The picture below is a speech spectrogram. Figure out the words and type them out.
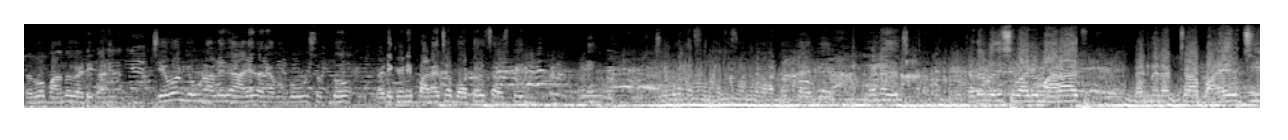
सर्व बांधव या ठिकाणी जेवण घेऊन आलेले आहेत आणि आपण बघू शकतो या ठिकाणी पाण्याच्या बॉटल्स असतील. आणि जेवण आहे छत्रपती शिवाजी महाराज टर्मिनलच्या बाहेरची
